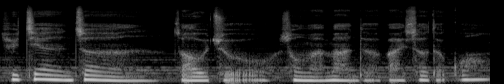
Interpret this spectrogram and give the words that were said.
去见证造主送满满的白色的光，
